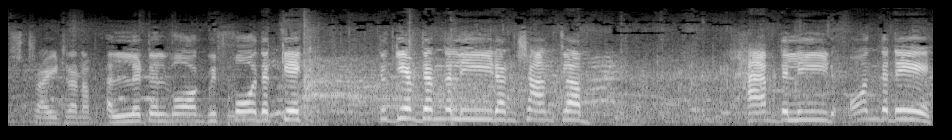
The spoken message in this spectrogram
Straight run up, a little walk before the kick to give them the lead and Chand Club have the lead on the day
